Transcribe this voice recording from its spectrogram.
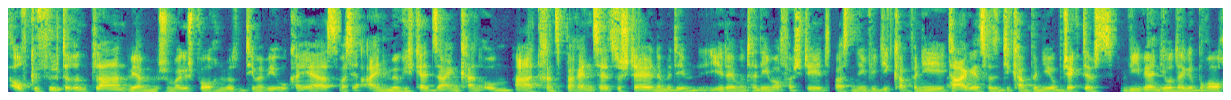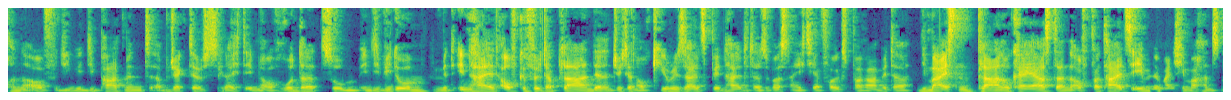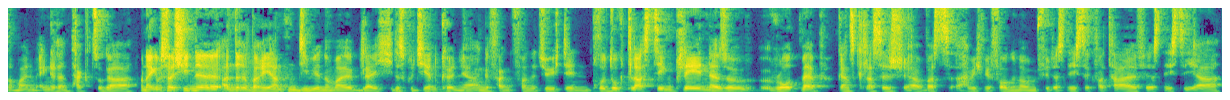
aufgefüllteren Plan. Wir haben schon mal gesprochen über so ein Thema wie OKRs, was ja eine Möglichkeit sein kann, um A, Transparenz herzustellen, damit eben jeder im Unternehmen auch versteht, was sind irgendwie die Company Targets, was sind die Company Objectives, wie werden die runtergebrochen auf die Department Objectives, vielleicht eben auch runter zum Individuum mit Inhalt aufgefüllter Plan, der natürlich dann auch Key Results beinhaltet, also was eigentlich die Erfolgsparameter. Die meisten planen OKRs dann auf Quartalsebene, manche machen es nochmal in einem engeren Takt sogar. Und dann gibt es verschiedene andere Varianten, die wir nochmal gleich diskutieren können. Ja, angefangen von natürlich den produktlastigen Plänen, also Roadmap, ganz klassisch. Ja, was habe ich mir vorgenommen für das nächste Quartal, für das nächste Jahr?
